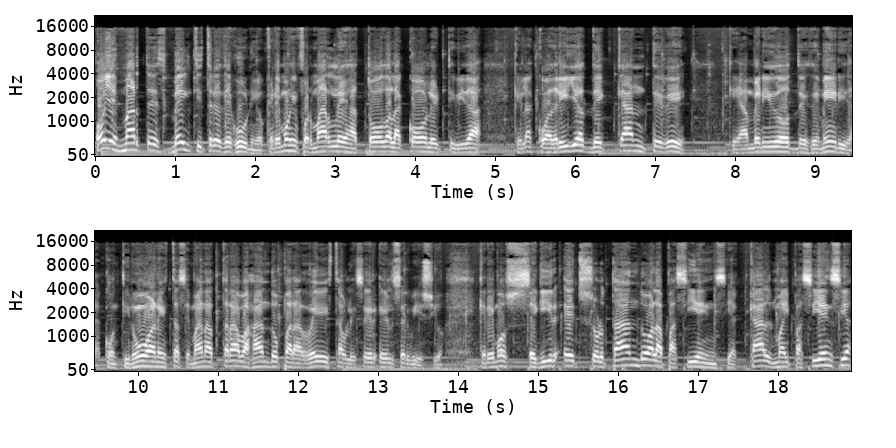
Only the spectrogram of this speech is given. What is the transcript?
Hoy es martes 23 de junio. Queremos informarles a toda la colectividad que las cuadrillas de CanTV que han venido desde Mérida continúan esta semana trabajando para restablecer el servicio. Queremos seguir exhortando a la paciencia, calma y paciencia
